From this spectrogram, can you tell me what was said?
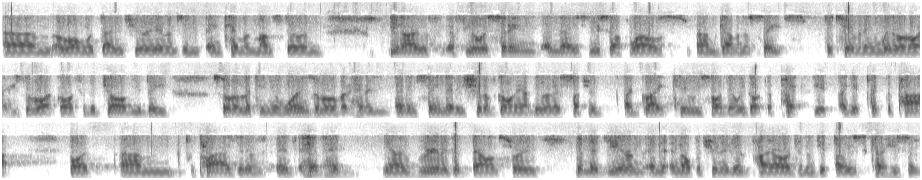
um, along with Daly Cherry Evans and, and Cameron Munster and you know, if, if, you were sitting in those New South Wales um, governor seats, determining whether or not he's the right guy for the job, you'd be sort of licking your wounds a little bit, having having seen that he should have gone out there with such a, a great Kiwi side that we got to pick. Yet they get picked apart by um, players that have, have, have had you know really good balance through the mid-year and, and an opportunity to play Origin and get those cohesive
